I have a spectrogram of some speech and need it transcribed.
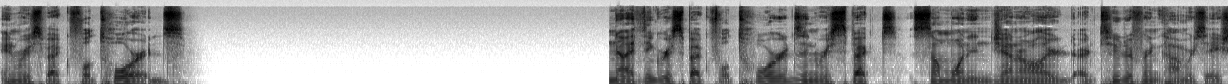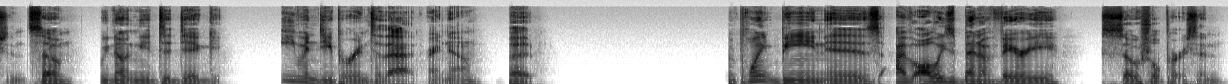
and respectful towards. Now, I think respectful towards and respect someone in general are, are two different conversations. So we don't need to dig even deeper into that right now. But the point being is, I've always been a very social person,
